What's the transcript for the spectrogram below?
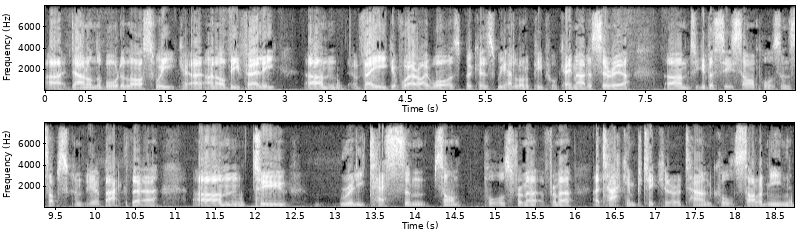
uh, down on the border last week, uh, and I'll be fairly um, vague of where I was because we had a lot of people who came out of Syria um, to give us these samples and subsequently are back there um, to really test some samples from a from a attack in particular, a town called Saramin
